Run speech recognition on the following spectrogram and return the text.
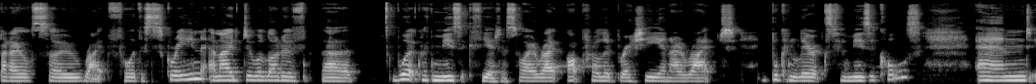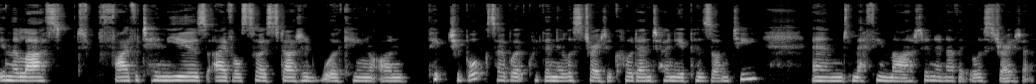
but I also write for the screen, and I do a lot of uh, work with music theatre. So I write opera libretti and I write book and lyrics for musicals. And in the last five or 10 years, I've also started working on picture books. I work with an illustrator called Antonia Pesenti and Matthew Martin, another illustrator.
